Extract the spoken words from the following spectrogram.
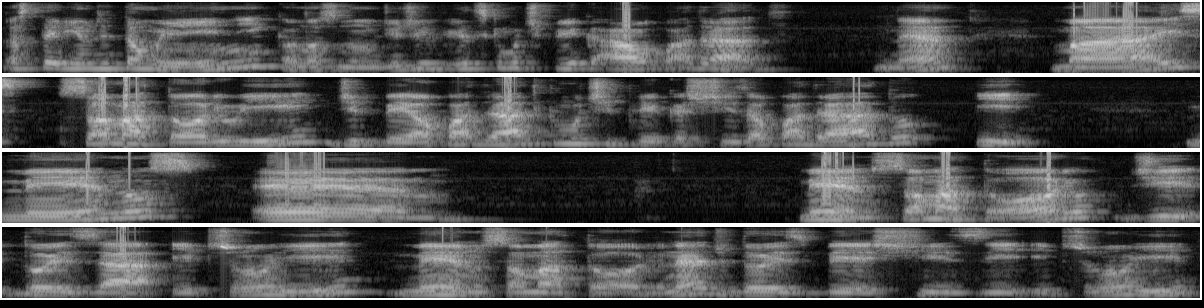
nós teríamos então n, que é o nosso número de indivíduos, que multiplica a ao quadrado, né? mais somatório i de b ao quadrado, que multiplica x ao quadrado, i menos, é, menos somatório de 2ayi menos somatório né, de 2bxi, yi,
